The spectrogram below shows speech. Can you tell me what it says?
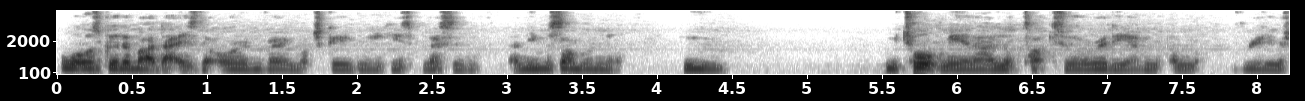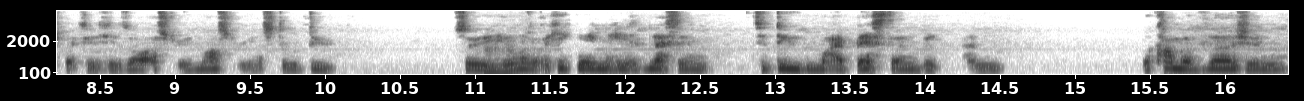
what was good about that is that Oren very much gave me his blessing, and he was someone who who taught me and I looked up to already, and, and really respected his artistry and mastery, and still do. So it Mhm. was he gave me his blessing to do my best and be, and become a version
